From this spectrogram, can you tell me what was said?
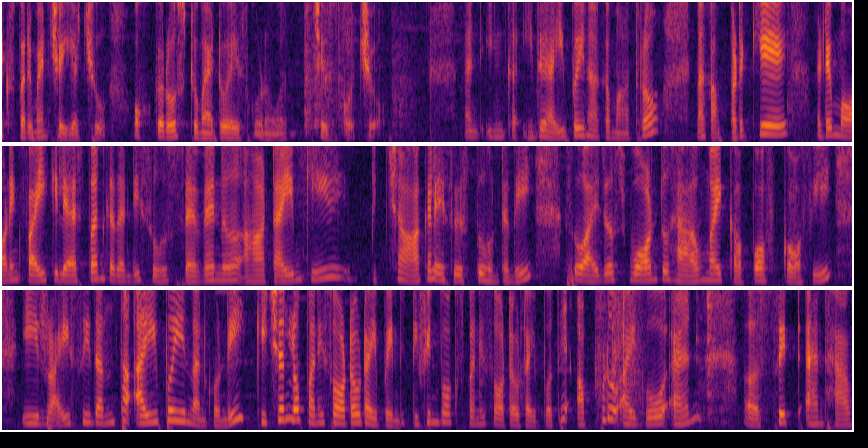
ఎక్స్పెరిమెంట్ చేయొచ్చు ఒక్కొక్క రోజు టొమాటో వేసుకోవడం చేసుకోవచ్చు. అండ్ ఇంకా ఇదే అయిపోయినాక మాత్రం నాకు అప్పటికే అంటే మార్నింగ్ ఫైవ్కి లేస్తాను కదండి. సో సెవెన్ ఆ టైంకి పిచ్చ ఆకలి వేసేస్తూ ఉంటుంది. So I just want to have my cup of coffee. ఈ రైస్ ఇదంతా అయిపోయింది అనుకోండి కిచెన్లో పని సార్ట్ అవుట్ అయిపోయింది. టిఫిన్ బాక్స్ పని సార్ట్ అవుట్ అయిపోతే అప్పుడు I go and sit and have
